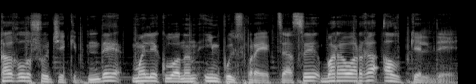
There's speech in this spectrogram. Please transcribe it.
Кагылышуу чекитинде молекуланын импульс проекциясы барабарга алып келди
